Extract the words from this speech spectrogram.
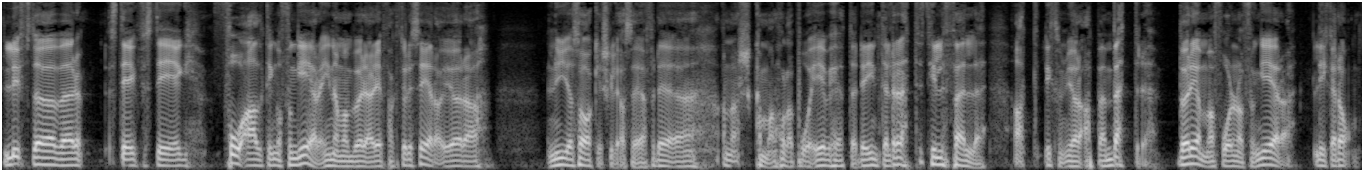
lyft över steg för steg, få allting att fungera innan man börjar refaktorisera och göra nya saker skulle jag säga. För det, annars kan man hålla på i evigheter. Det är inte rätt tillfälle att liksom göra appen bättre. Börja med att få den att fungera likadant.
